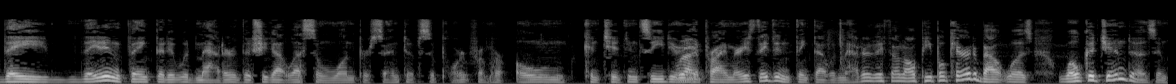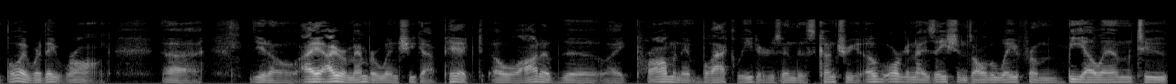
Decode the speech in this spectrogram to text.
they they didn't think that it would matter that she got less than one percent of support from her own contingency during the primaries. They didn't think that would matter. They thought all people cared about was woke agendas, and boy, were they wrong. Uh, you know, I, I remember when she got picked, a lot of the like prominent black leaders in this country of organizations all the way from BLM to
